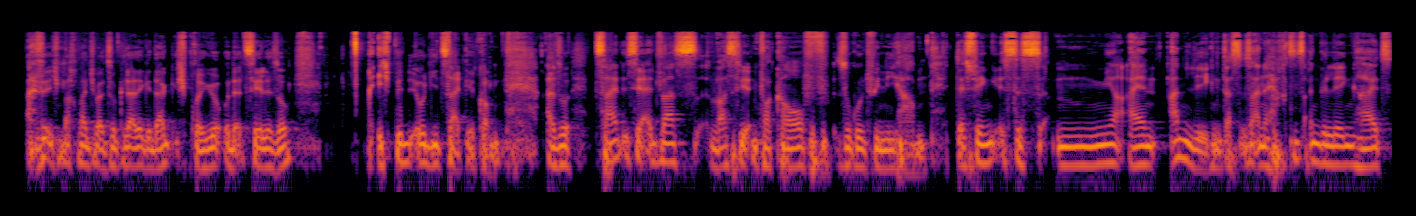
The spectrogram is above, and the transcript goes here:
Also ich mache manchmal so kleine Gedankensprünge und erzähle so, ich bin über die Zeit gekommen. Also Zeit ist ja etwas, was wir im Verkauf so gut wie nie haben. Deswegen ist es mir ein Anliegen, das ist eine Herzensangelegenheit,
